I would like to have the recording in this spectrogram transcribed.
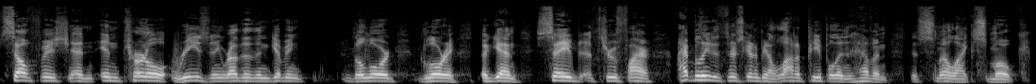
selfish and internal reasoning rather than giving the Lord glory. Again, saved through fire. I believe that there's going to be a lot of people in heaven that smell like smoke.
